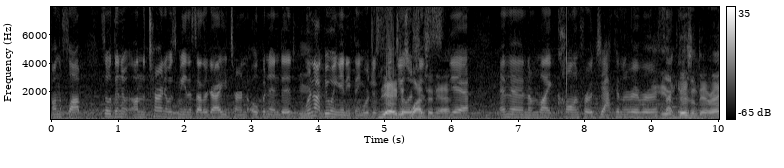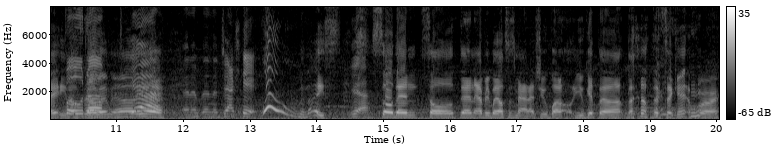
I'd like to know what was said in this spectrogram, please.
on the flop. So then on the turn it was me and this other guy. He turned open ended. We're not doing anything. We're just. Yeah, just watching, yeah. Yeah. And then I'm like calling for a jack in the river. You so envisioned it, right? You know up. Oh, yeah. And then, then the jack hit. Woo! Nice. Yeah. So then, so then everybody else is mad at you, but you get the the, the ticket for,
